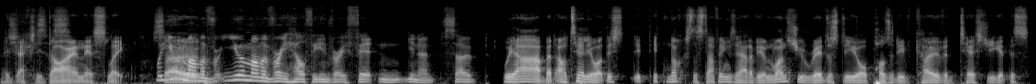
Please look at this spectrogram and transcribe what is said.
They actually die in their sleep. Well, So- you and mum are you and mum are very healthy and very fit, and you know, so We are, but I'll tell you what, this it, it knocks the stuffings out of you. And once you register your positive COVID test, you get this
